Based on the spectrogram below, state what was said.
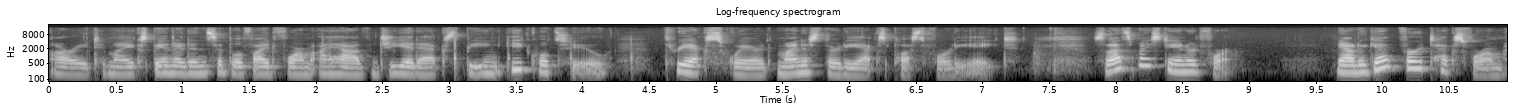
All right, in my expanded and simplified form, I have g at x being equal to 3x squared minus 30x plus 48. So that's my standard form. Now to get vertex form,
